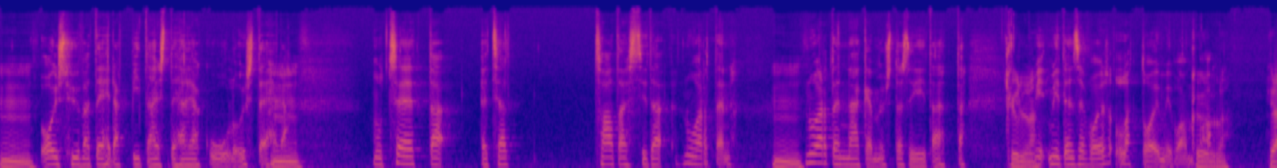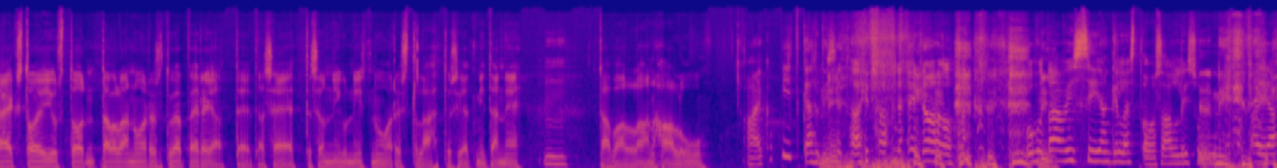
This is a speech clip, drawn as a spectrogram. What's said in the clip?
mm. olisi hyvä tehdä, pitäisi tehdä ja kuuluisi tehdä. Mm. Mutta se, että, että sieltä saataisiin sitä nuorten – mm. nuorten näkemystä siitä, että Kyllä. Mi- miten se voisi olla toimivampaa. Kyllä. Ja eikö toi just on tavallaan nuorisotyöperiaatteita se, että se on niinku niistä nuorista lähtöisiä, että mitä ne mm. tavallaan haluu. Aika pitkälti niin. se taitaa näin olla. Puhutaan niin. vissiin jonkinlaista osallisuudesta. Niin, ja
